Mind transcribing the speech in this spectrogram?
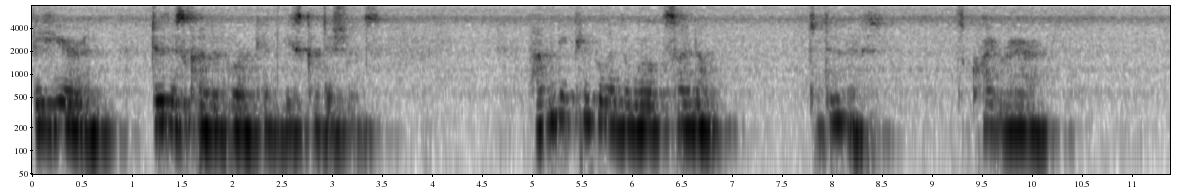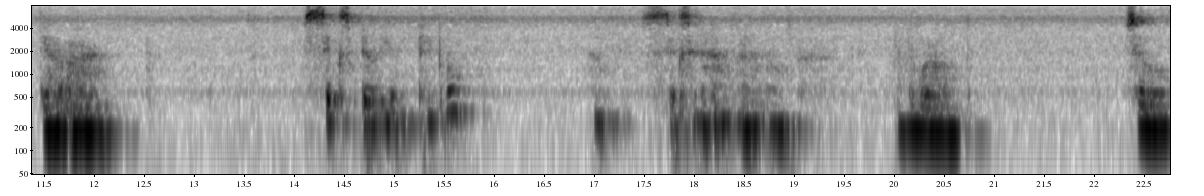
be here and do this kind of work in these conditions. How many people in the world sign up to do this? It's quite rare. There are six billion people, six and a half, I don't know, in the world. So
